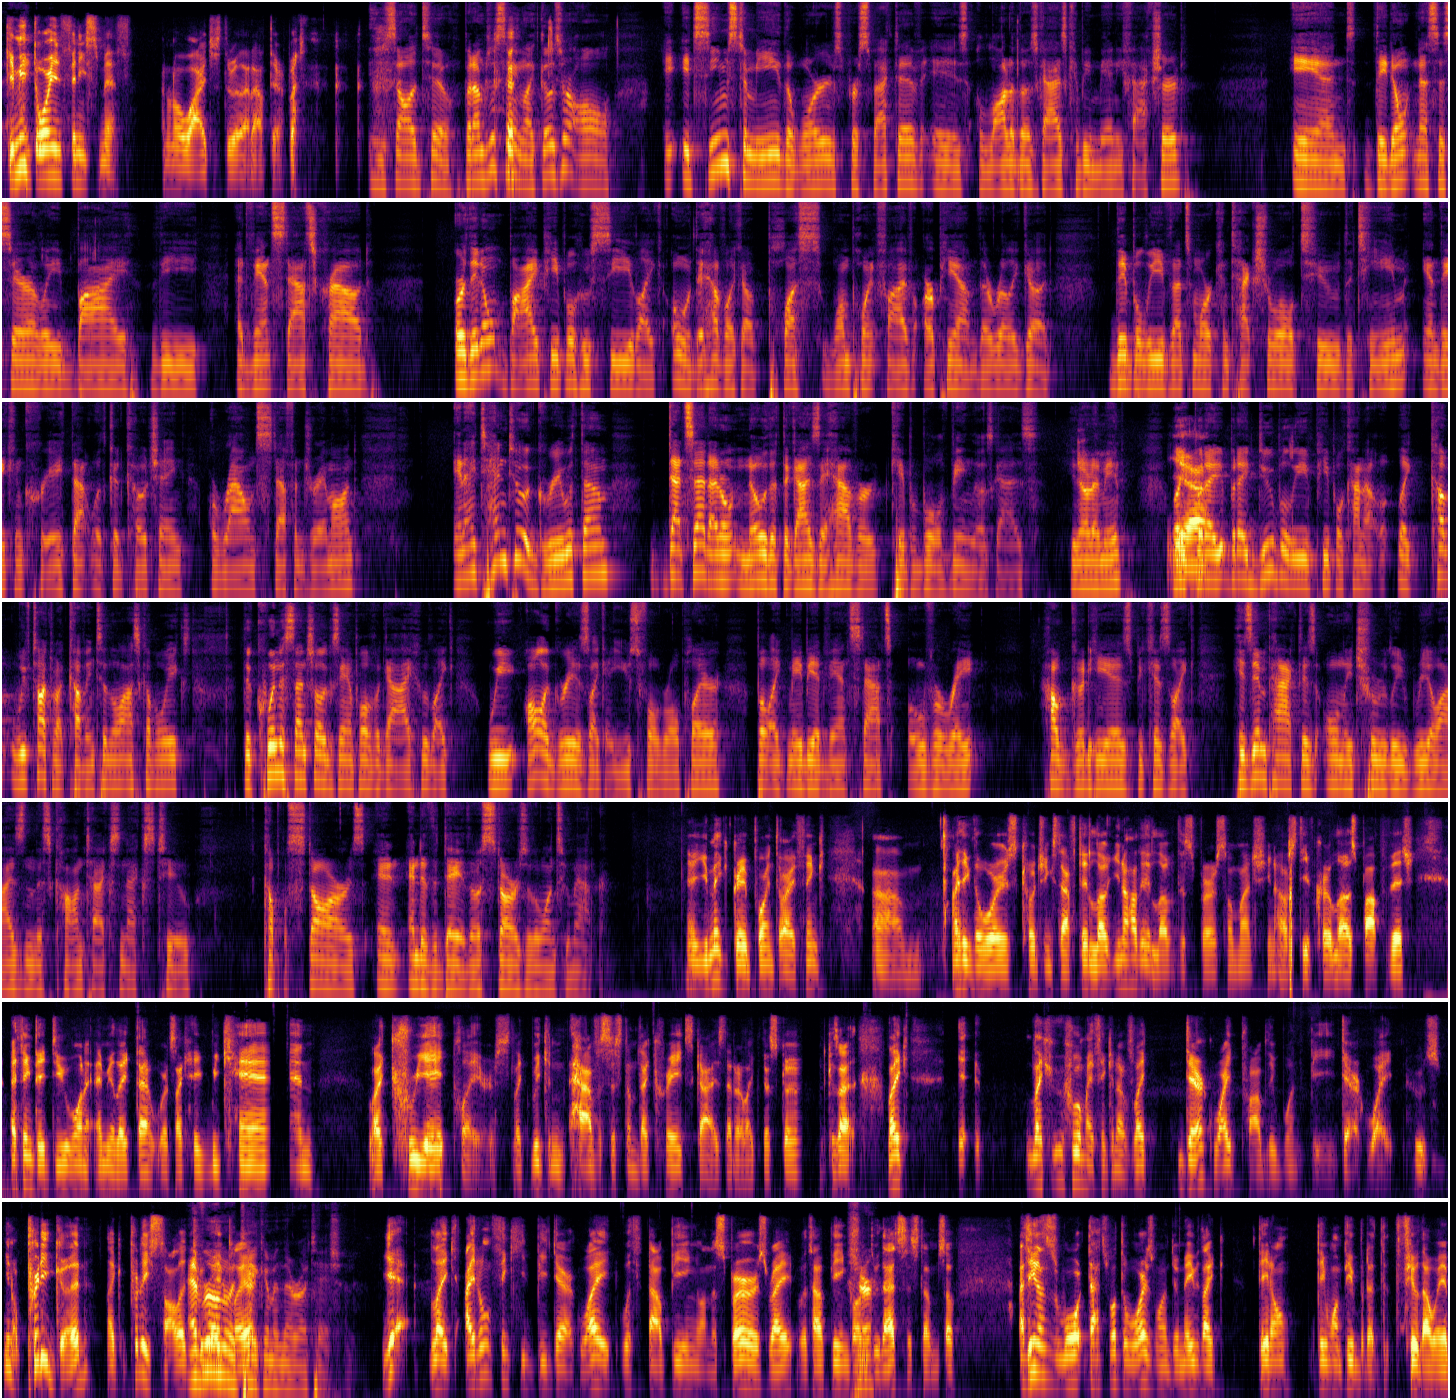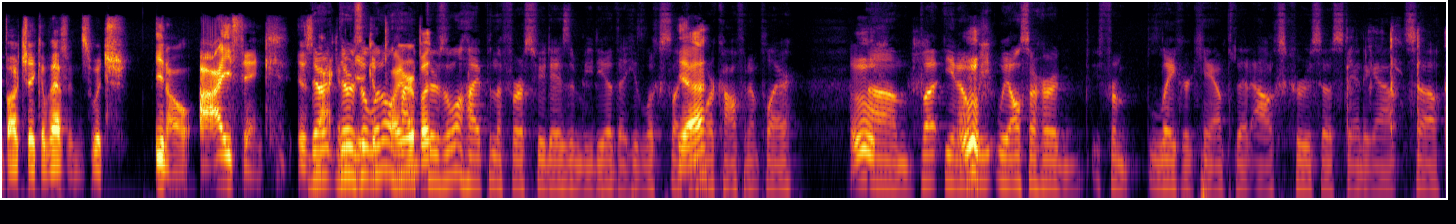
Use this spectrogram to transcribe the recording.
Give me Dorian Finney-Smith. I don't know why I just threw that out there, but He's solid too. But I'm just saying, like, those are all. It, it seems to me the Warriors' perspective is a lot of those guys can be manufactured, and they don't necessarily buy the advanced stats crowd, or they don't buy people who see like, oh, they have like a plus 1.5 RPM. They're really good. They believe that's more contextual to the team, and they can create that with good coaching around Steph and Draymond and I tend to agree with them. That said, I don't know that the guys they have are capable of being those guys. You know what I mean? Like, Yeah. but I but I do believe people kind of like we've talked about Covington the last couple weeks. The quintessential example of a guy who like we all agree is like a useful role player, but like maybe advanced stats overrate how good he is because like his impact is only truly realized in this context next to a couple stars and end of the day those stars are the ones who matter Yeah, you make a great point, though. I think, um, I think the Warriors coaching staff they love. You know how they love the Spurs so much. You know how Steve Kerr loves Popovich. I think they do want to emulate that, where it's like, hey, we can like create players. Like we can have a system that creates guys that are like this good. Because I like, it, like who am I thinking of? Like Derrick White probably wouldn't be Derrick White, who's you know pretty good, like a pretty solid everyone would player. take him in their rotation Yeah, like I don't think he'd be Derrick White without being on the Spurs, right? Without being going Sure. through that system. So I think that's war- that's what the Warriors want to do. Maybe like they don't they want people to feel that way about Jacob Evans, which you know I think is there, not going there's to a be a good little player. hype, But there's a little hype in the first few days of media that he looks like Yeah? a more confident player um, but you know we, we also heard from Laker camp that Alex Caruso is standing out. So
